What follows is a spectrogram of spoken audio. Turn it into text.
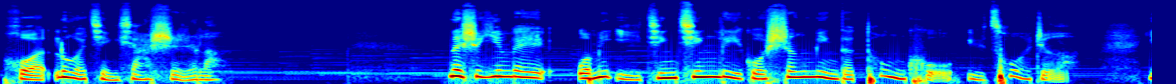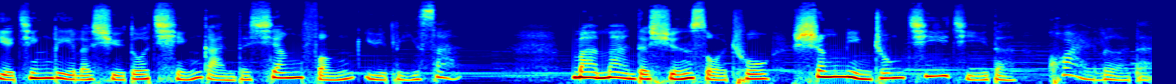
或落井下石了。那是因为我们已经经历过生命的痛苦与挫折，也经历了许多情感的相逢与离散，慢慢的寻索出生命中积极的、快乐的、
